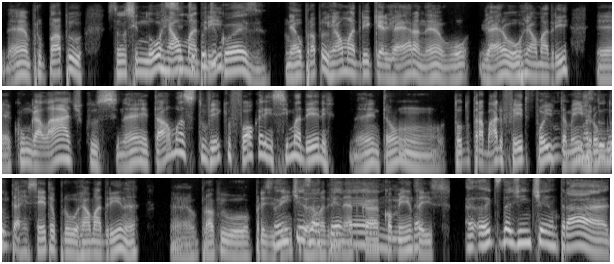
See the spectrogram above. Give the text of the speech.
né, para o próprio, estando assim, no Real Esse Madrid. Tipo de coisa. Né, o próprio Real Madrid, que já era, né, o, já era o Real Madrid, é, com Galácticos, né, e tal, mas tu vê que o foco era em cima dele, né, então todo o trabalho feito foi também, mas gerou muita receita para o Real Madrid, né, é, o próprio presidente Antes do Real Madrid até, na época é, comenta isso antes da gente entrar,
